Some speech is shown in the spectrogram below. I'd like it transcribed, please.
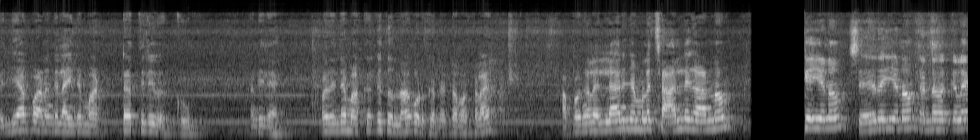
വല്യാപ്പാണെങ്കിൽ അതിന്റെ മട്ടത്തിൽ വെക്കും. കണ്ടില്ലേ? അപ്പം അതിന്റെ മക്കൾക്ക് തിന്നാൻ കൊടുക്കട്ടെ കേട്ടോ മക്കളെ. അപ്പം നിങ്ങളെല്ലാവരും നമ്മളെ ചാനൽ കാണണം. ചെയ്യണം ഷെയർ ചെയ്യണം കണ്ട മക്കളെ?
